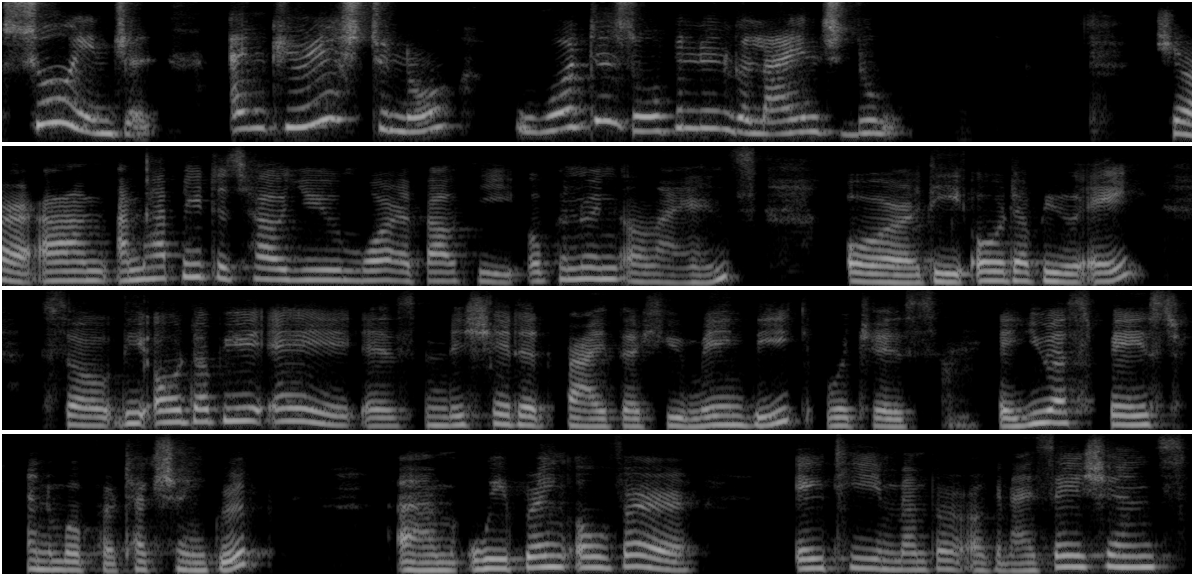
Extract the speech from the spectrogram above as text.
So, Angel, I'm curious to know what does Open Wing Alliance do? Sure. Um, I'm happy to tell you more about the Open Wing Alliance or the OWA. So, the OWA is initiated by the Humane League, which is a US based animal protection group. Um, we bring over 80 member organizations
